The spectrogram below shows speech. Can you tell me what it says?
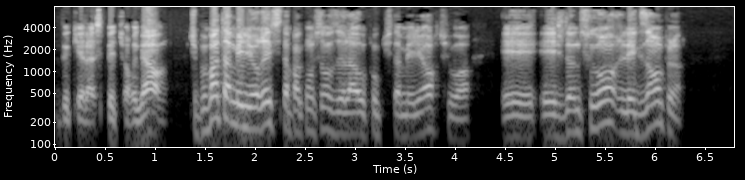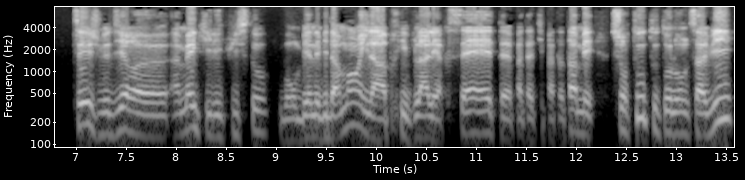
de quel aspect tu regardes. Tu peux pas t'améliorer si t'as pas conscience de là où faut que tu t'améliores, tu vois. Et, et je donne souvent l'exemple, tu sais, je veux dire, euh, un mec il est cuistot. Bon, bien évidemment, il a appris là les recettes, euh, patati patata, mais surtout tout au long de sa vie,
